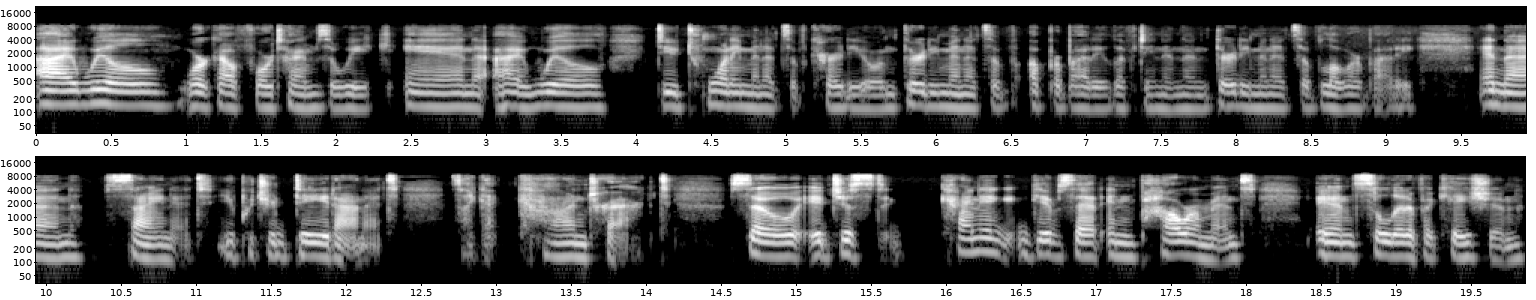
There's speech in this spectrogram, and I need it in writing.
I will work out four times a week and I will do 20 minutes of cardio and 30 minutes of upper body lifting and then 30 minutes of lower body and then sign it. You put your date on it. It's like a contract. So it just kind of gives that empowerment and solidification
